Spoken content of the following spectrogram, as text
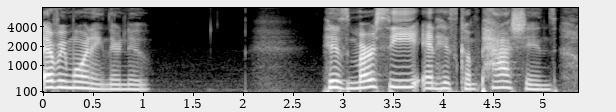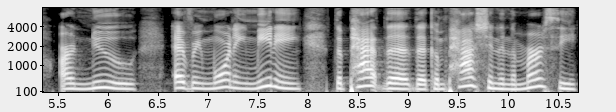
Every morning they're new. His mercy and his compassions are new every morning, meaning the pat the, the compassion and the mercy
